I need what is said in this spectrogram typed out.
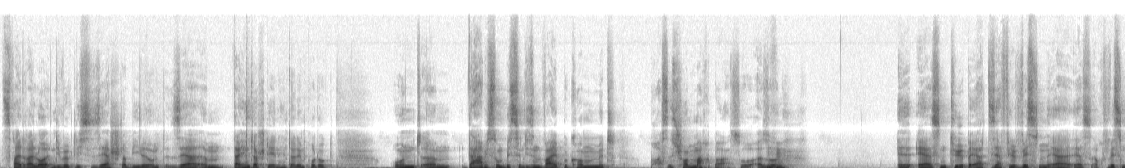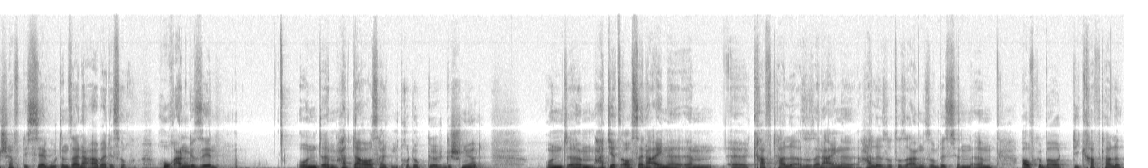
zwei, drei Leuten, die wirklich sehr stabil und sehr ähm, dahinter stehen, hinter dem Produkt. Und ähm, da habe ich so ein bisschen diesen Vibe bekommen mit, boah, es ist schon machbar. So, also er, er ist ein Typ, er hat sehr viel Wissen, er, er ist auch wissenschaftlich sehr gut in seiner Arbeit, ist auch hoch angesehen und ähm, hat daraus halt ein Produkt ge geschnürt und ähm, hat jetzt auch seine eigene ähm, äh, Krafthalle, also seine eigene Halle sozusagen so ein bisschen ähm, aufgebaut, die Krafthalle.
